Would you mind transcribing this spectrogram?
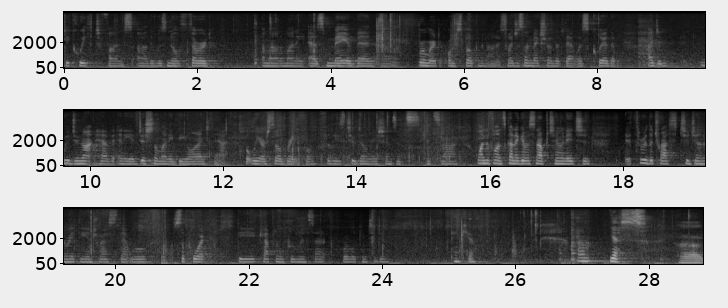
bequeathed funds. Uh, There was no third amount of money, as may have been uh, rumored or spoken about it. So I just want to make sure that that was clear, that I did, we do not have any additional money beyond that, but we are so grateful for these two donations. It's, it's uh, wonderful, it's going to give us an opportunity to, through the trust, to generate the interest that will support the capital improvements that we're looking to do. Thank you. Um, Yes. Uh,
